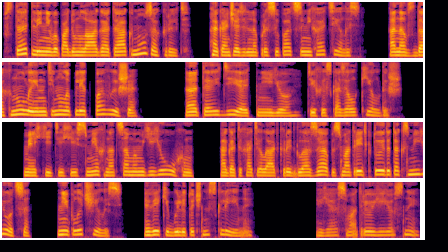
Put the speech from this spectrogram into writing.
Встать лениво подумала Агата, окно закрыть. Окончательно просыпаться не хотелось. Она вздохнула и натянула плед повыше. «Отойди от нее», — тихо сказал Келдыш. Мягкий тихий смех над самым ее ухом. Агата хотела открыть глаза, посмотреть, кто это так смеется. Не получилось. Веки были точно склеены. Я смотрю ее сны.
